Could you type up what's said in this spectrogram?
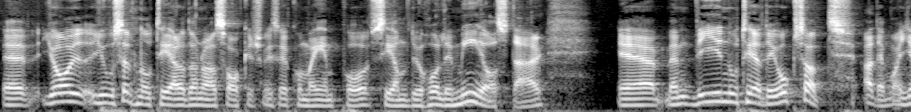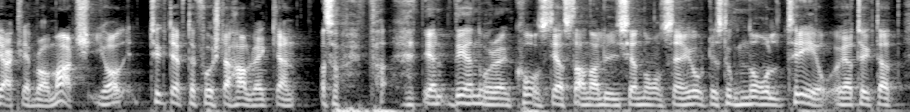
Eh, jag och Josef noterade några saker som vi ska komma in på, se om du håller med oss där. Eh, men vi noterade ju också att ja, det var en jäkla bra match. Jag tyckte efter första halvleken... Alltså, det, är, det är nog den konstigaste analys jag någonsin har gjort. Det stod 0-3 och jag tyckte att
